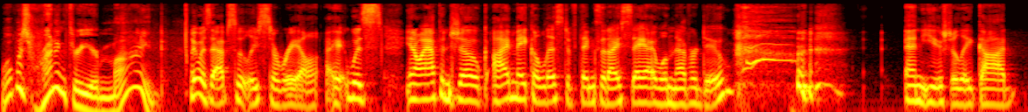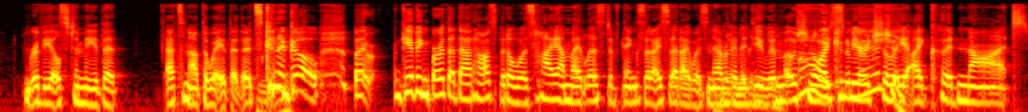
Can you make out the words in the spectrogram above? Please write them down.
What was running through your mind? It was absolutely surreal. It was, you know, I often joke, I make a list of things that I say I will never do. and usually God reveals to me that that's not the way that it's going to go. But giving birth at that hospital was high on my list of things that I said I was never, Never going to do. do. Emotionally, Oh, I spiritually, imagine. I could not.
